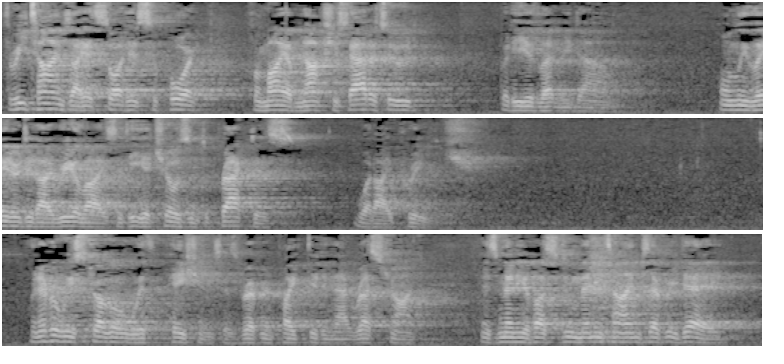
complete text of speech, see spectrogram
Three times I had sought his support for my obnoxious attitude, but he had let me down. Only later did I realize that he had chosen to practice what I preach. Whenever we struggle with patience, as Reverend Pike did in that restaurant, as many of us do many times every day,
